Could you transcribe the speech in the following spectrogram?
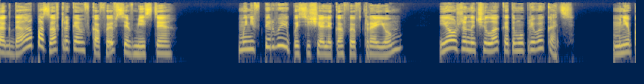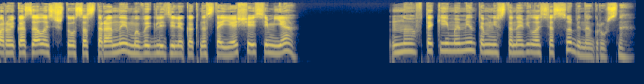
Тогда позавтракаем в кафе все вместе. Мы не впервые посещали кафе втроем. Я уже начала к этому привыкать. Мне порой казалось, что со стороны мы выглядели как настоящая семья. Но в такие моменты мне становилось особенно грустно.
